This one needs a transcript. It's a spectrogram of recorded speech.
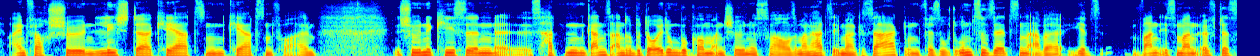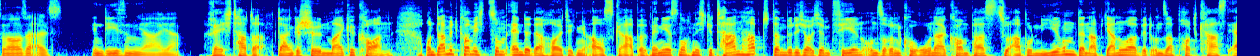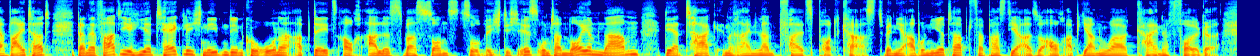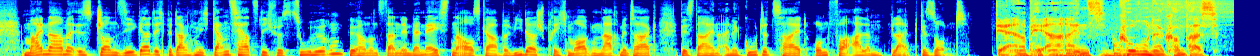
Einfach schön, Lichter, Kerzen, Kerzen vor allem schöne Kissen. Es hat eine ganz andere Bedeutung bekommen an schönes Zuhause. Man hat es immer gesagt und versucht umzusetzen, aber jetzt, wann ist man öfter zu Hause als in diesem Jahr, ja? Recht hat er. Dankeschön, Maike Korn. Und damit komme ich zum Ende der heutigen Ausgabe. Wenn ihr es noch nicht getan habt, dann würde ich euch empfehlen, unseren Corona-Kompass zu abonnieren, denn ab Januar wird unser Podcast erweitert. Dann erfahrt ihr hier täglich neben den Corona-Updates auch alles, was sonst so wichtig ist. Unter neuem Namen der Tag in Rheinland-Pfalz Podcast. Wenn ihr abonniert habt, verpasst ihr also auch ab Januar keine Folge. Mein Name ist John Segert. Ich bedanke mich ganz herzlich fürs Zuhören. Wir hören uns dann in der nächsten Ausgabe wieder, sprich morgen Nachmittag. Bis dahin eine gute Zeit und vor allem bleibt gesund. Der RPA 1 Corona-Kompass.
